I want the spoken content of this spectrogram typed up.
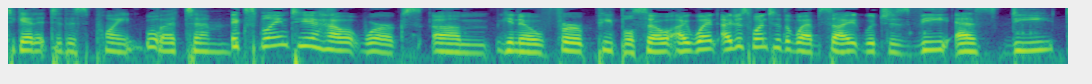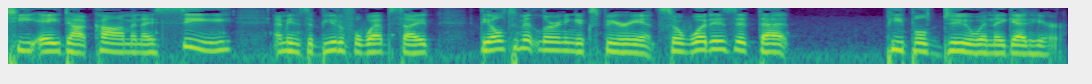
to get it to this point. Well, but um, Explain to you how it works, um, you know, for people. So I went, I just went to the website, which is vsdta.com, and I see, I mean, it's a beautiful website, the ultimate learning experience. So what is it that people do when they get here?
